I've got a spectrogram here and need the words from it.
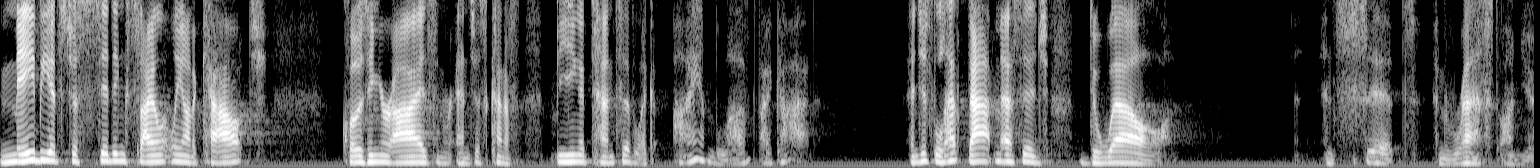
maybe it's just sitting silently on a couch, closing your eyes, and, and just kind of being attentive, like, I am loved by God. And just let that message dwell and sit and rest on you.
